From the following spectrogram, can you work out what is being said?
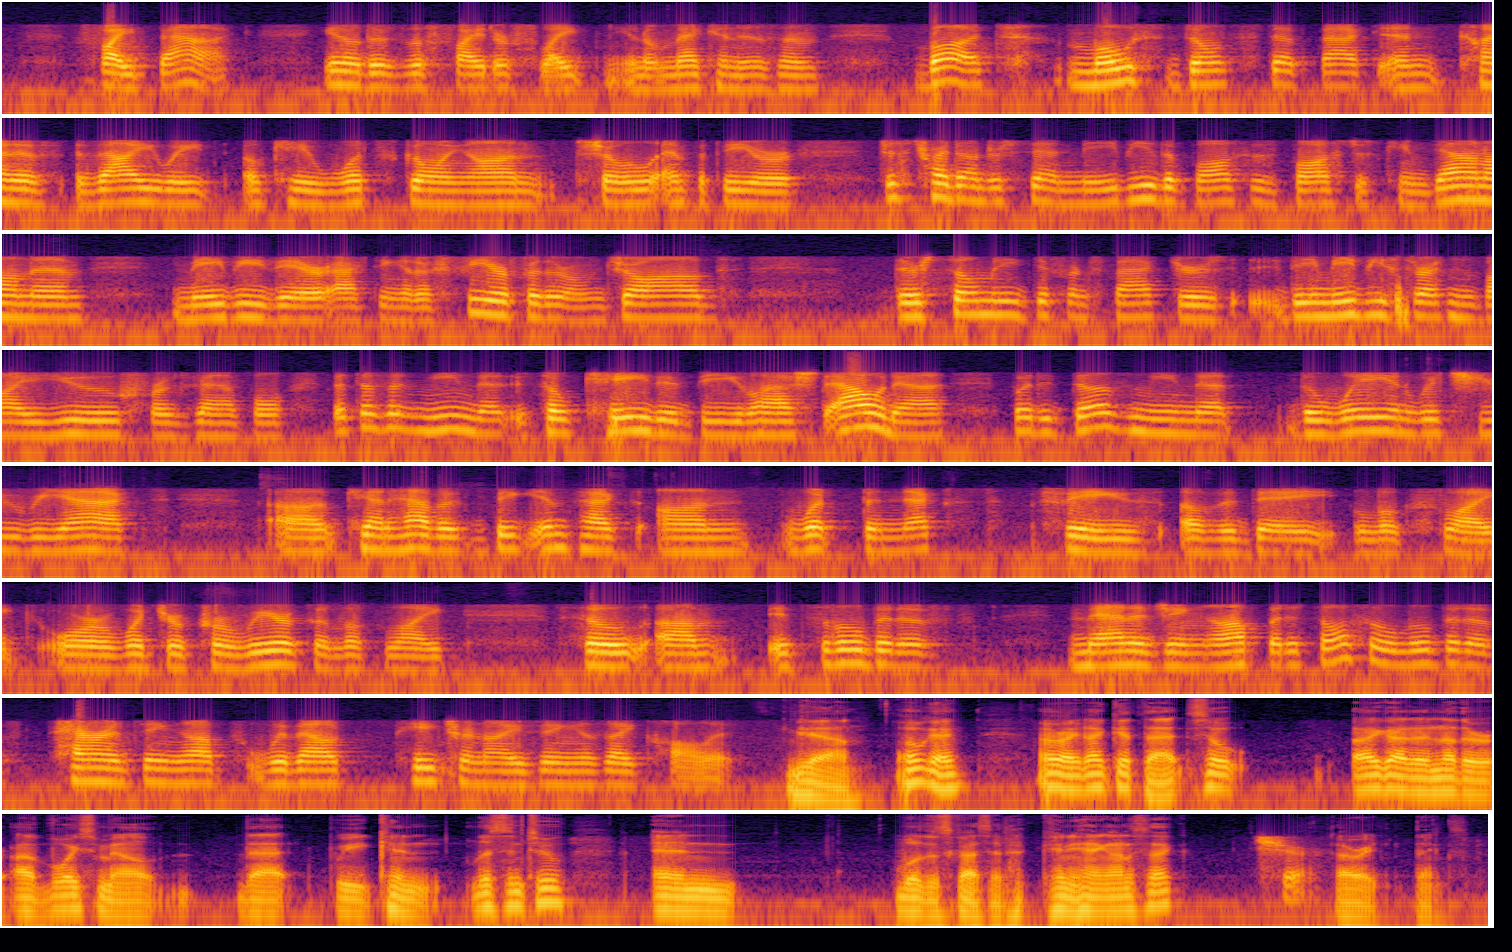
fight back you know there's the fight or flight you know mechanism But most don't step back and kind of evaluate, okay, what's going on, show a little empathy, or just try to understand maybe the boss's boss just came down on them, maybe they're acting out of fear for their own jobs. There's so many different factors. They may be threatened by you, for example. That doesn't mean that it's okay to be lashed out at, but it does mean that the way in which you react uh, can have a big impact on what the next phase of the day looks like or what your career could look like. So um, it's a little bit of managing up, but it's also a little bit of parenting up without patronizing, as I call it. Yeah. Okay. All right. I get that. So I got another uh, voicemail that we can listen to, and we'll discuss it. Can you hang on a sec? Sure. All right. Thanks.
